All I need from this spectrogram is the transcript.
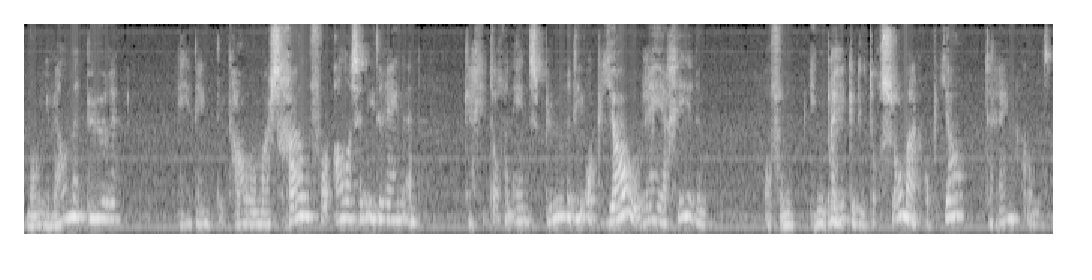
woon je wel met buren en je denkt, ik hou er maar schuil voor alles en iedereen. En krijg je toch ineens buren die op jou reageren. Of een inbreker die toch zomaar op jouw terrein komt.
